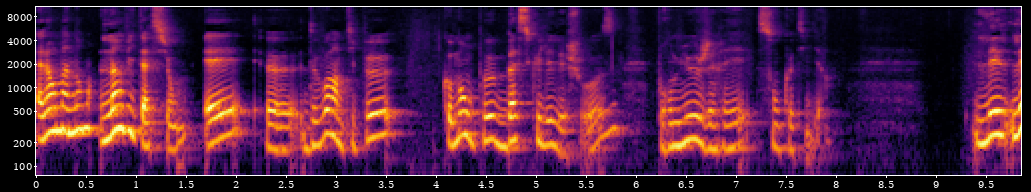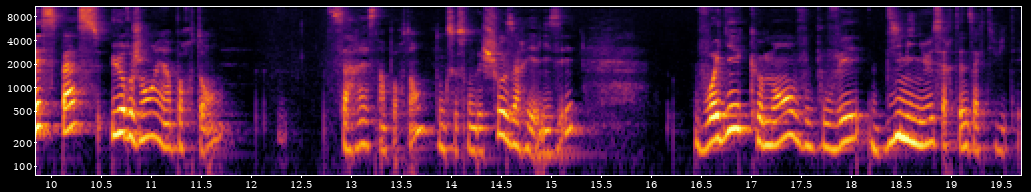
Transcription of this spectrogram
Alors maintenant, l'invitation est euh, de voir un petit peu comment on peut basculer les choses. pour mieux gérer son quotidien. L'espace urgent et important, ça reste important, donc ce sont des choses à réaliser. Voyez comment vous pouvez diminuer certaines activités.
